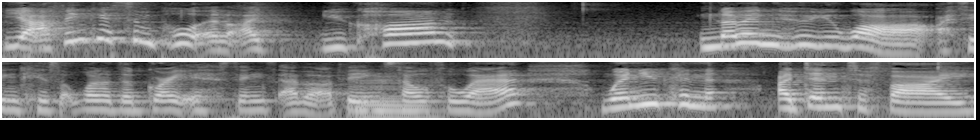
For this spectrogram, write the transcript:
Yeah, I think it's important. I you can't knowing who you are. I think is one of the greatest things ever. Being mm. self-aware when you can identify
